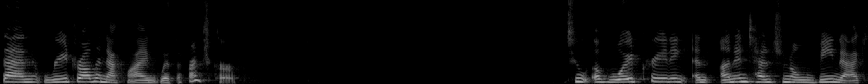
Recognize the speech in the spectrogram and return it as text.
Then redraw the neckline with a French curve. To avoid creating an unintentional V-neck,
